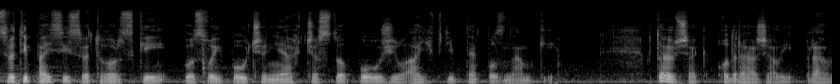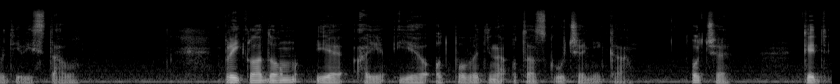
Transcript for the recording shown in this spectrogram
Svetý Pajsi Svetohorský vo svojich poučeniach často použil aj vtipné poznámky, ktoré však odrážali pravdivý stav. Príkladom je aj jeho odpoveď na otázku učeníka. Oče, keď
